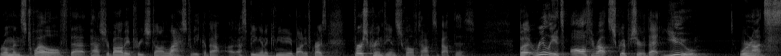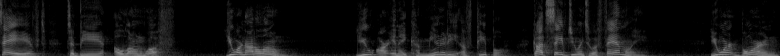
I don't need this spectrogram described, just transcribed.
Romans 12, that Pastor Bobby preached on last week about us being in a community, a body of Christ. 1 Corinthians 12 talks about this. But really, it's all throughout Scripture that you were not saved to be a lone wolf. You are not alone. You are in a community of people. God saved you into a family. You weren't born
